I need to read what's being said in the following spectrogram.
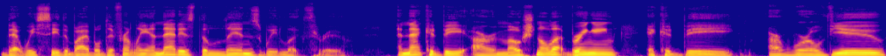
that we see the Bible differently, and that is the lens we look through. And that could be our emotional upbringing, it could be our worldview,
